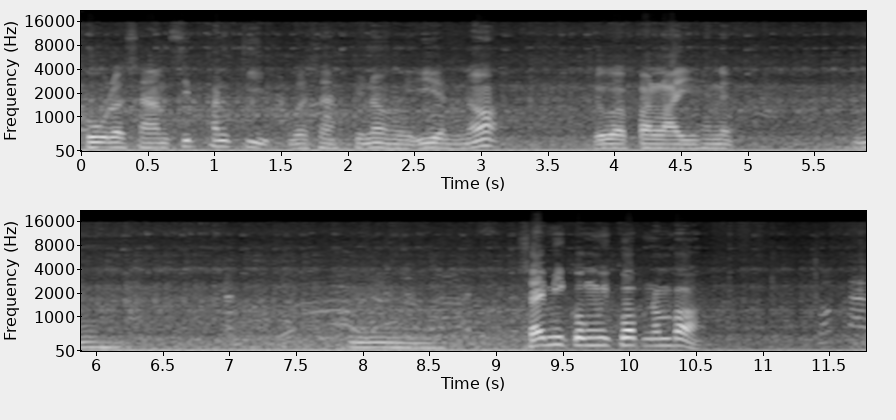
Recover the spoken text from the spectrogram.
คู่ละสามสิบพันกีบว่าซะพี่น้องเอ้ยเอียนเนาะหรือว่าปลาไหลนั่นแหละ ใช้มีกงมีกบน้ำบ่ครบกัน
